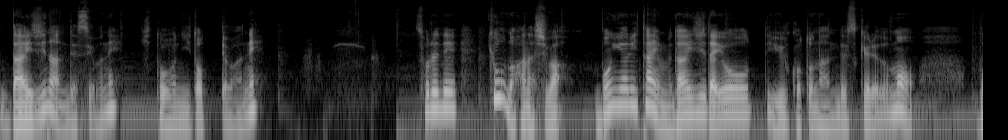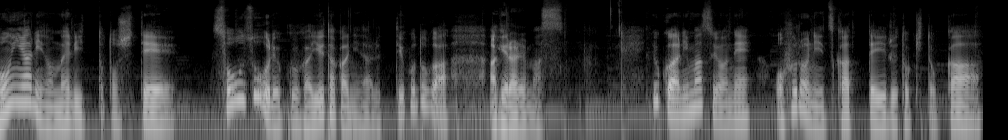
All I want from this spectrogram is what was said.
大事なんですよね。人にとってはね。それで今日の話は、ぼんやりタイム大事だよっていうことなんですけれども、ぼんやりのメリットとして、想像力が豊かになるっていうことが挙げられます。よくありますよね。お風呂に使っている時とか、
